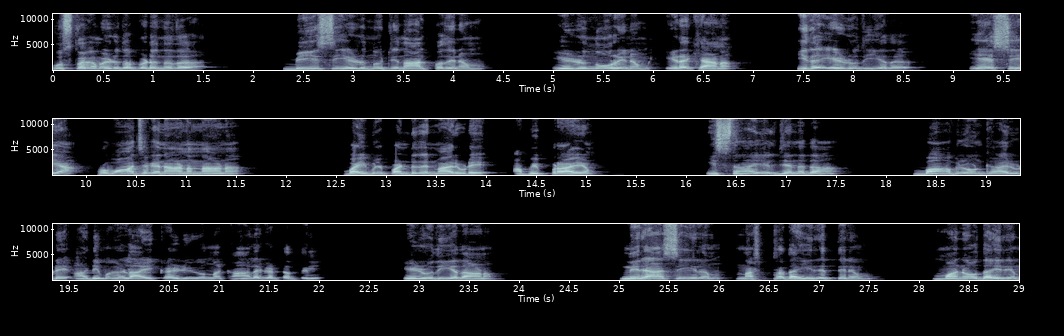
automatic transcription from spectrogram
പുസ്തകം എഴുതപ്പെടുന്നത് ബി സി എഴുന്നൂറ്റി നാൽപ്പതിനും എഴുന്നൂറിനും ഇടയ്ക്കാണ്. ഇത് എഴുതിയത് ഏഷ്യ പ്രവാചകനാണെന്നാണ് ബൈബിൾ പണ്ഡിതന്മാരുടെ അഭിപ്രായം. ഇസ്രായേൽ ജനത ബാബിലോൺകാരുടെ അടിമകളായി കഴിയുന്ന കാലഘട്ടത്തിൽ എഴുതിയതാണ്. നിരാശയിലും നഷ്ടധൈര്യത്തിലും മനോധൈര്യം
